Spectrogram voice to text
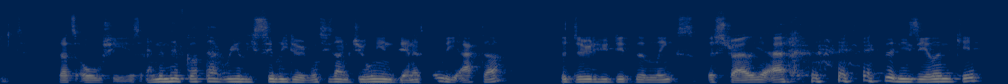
it. That's all she is. And then they've got that really silly dude. What's his name? Julian Dennison, the actor. The dude who did the Lynx Australia ad, the New Zealand kid.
